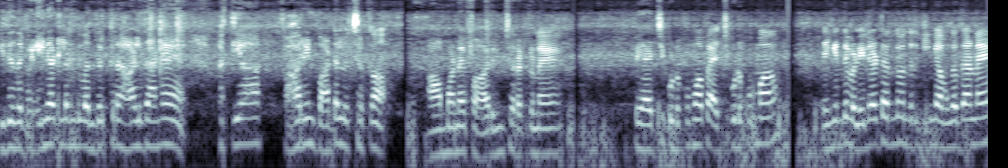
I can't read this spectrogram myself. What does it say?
இது இந்த வெளிநாட்டுல இருந்து வந்திருக்கிற ஆள் தானே பத்தியா ஃபாரின் பாட்டில் வச்சிருக்கான். ஆமாண்ணே ஃபாரின் சரக்குண்ணே. பேச்சு கொடுப்போமா பேச்சு கொடுப்போமா? நீங்கள் இந்த வெளிநாட்டிலேருந்து வந்திருக்கீங்க அவங்க தானே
